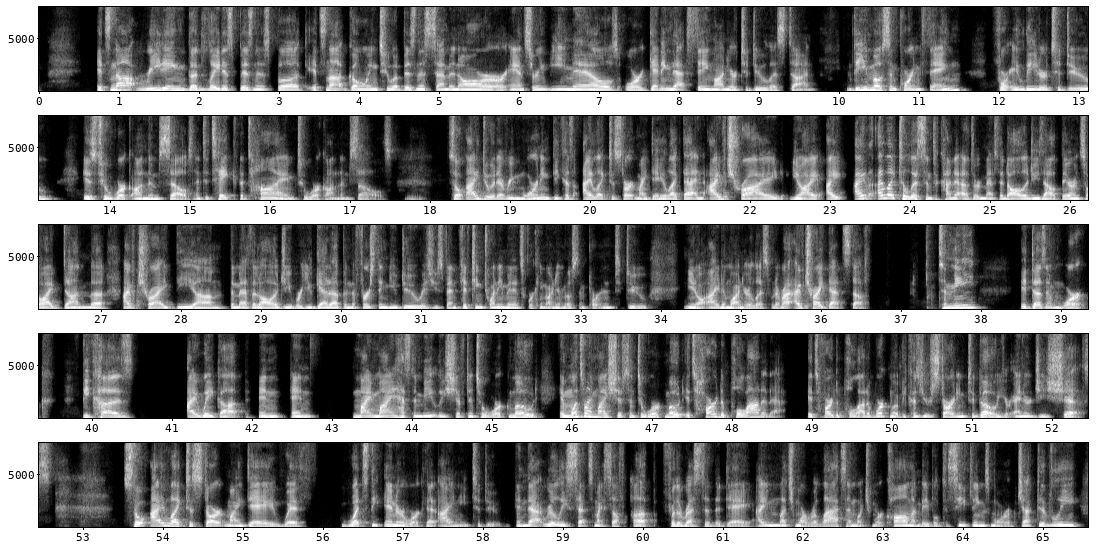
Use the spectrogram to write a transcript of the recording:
It's not reading the latest business book. It's not going to a business seminar or answering emails or getting that thing on your to-do list done. The most important thing for a leader to do is to work on themselves and to take the time to work on themselves. Mm. So I do it every morning because I like to start my day like that. And I've tried, you know, I I I, like to listen to kind of other methodologies out there. And so I've done the, I've tried the um the methodology where you get up and the first thing you do is you spend 15, 20 minutes working on your most important to do, you know, item on your list, whatever. I, I've tried that stuff. To me, it doesn't work because I wake up and and my mind has to immediately shift into work mode. And once my mind shifts into work mode, it's hard to pull out of that. It's hard to mm-hmm. pull out of work mode because you're starting to go, your energy shifts. So I like to start my day with what's the inner work that I need to do. And that really sets myself up for the rest of the day. I'm much more relaxed. I'm much more calm. I'm able to see things more objectively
